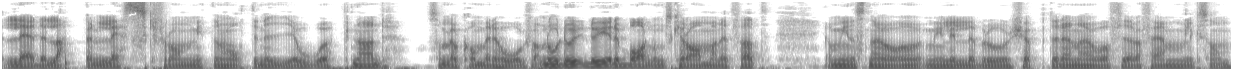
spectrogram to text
läderlappen läsk från 1989 oöppnad. Som jag kommer ihåg från. Då, då, då är det barndomskramandet för att jag minns när jag och min lillebror köpte den när jag var 4-5 liksom.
